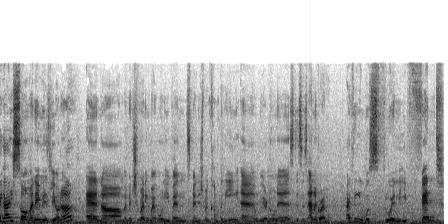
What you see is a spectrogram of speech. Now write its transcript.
Hi guys, so my name is Leona and um, I'm actually running my own events management company and we are known as, this is Anagram. I think it was through an event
